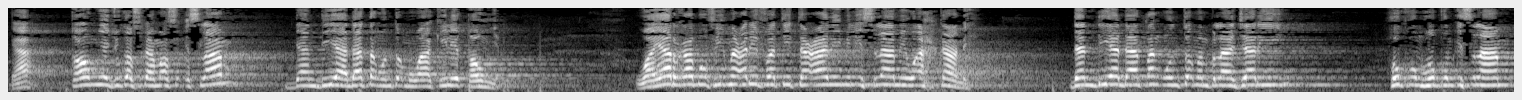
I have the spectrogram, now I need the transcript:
Ya, kaumnya juga sudah masuk Islam, dan dia datang untuk mewakili kaumnya. Wa yarghabu fi ma'rifati ta'alimil Islami wa ahkamih Dan dia datang untuk mempelajari hukum-hukum Islam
